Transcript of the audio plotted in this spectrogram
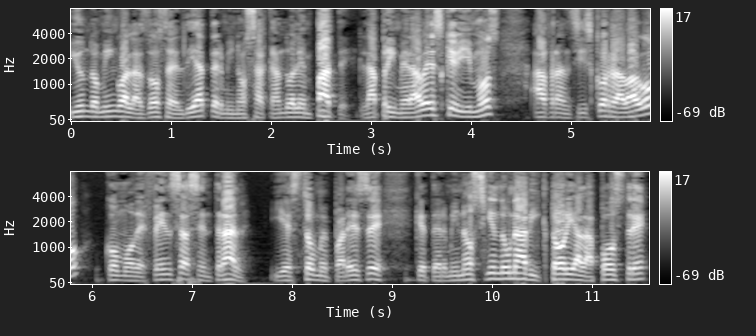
y un domingo a las 12 del día terminó sacando el empate. La primera vez que vimos a Francisco Rábago como defensa central. Y esto me parece que terminó siendo una victoria a la postre,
